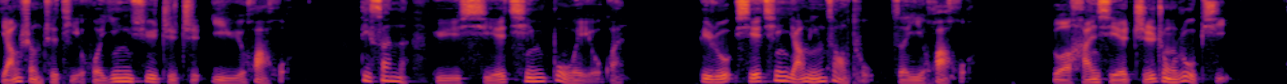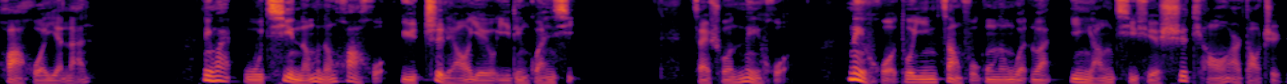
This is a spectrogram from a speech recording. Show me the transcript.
阳盛之体或阴虚之质易于化火。第三呢，与邪侵部位有关，比如邪侵阳明燥土，则易化火；若寒邪直中入脾，化火也难。另外，武器能不能化火，与治疗也有一定关系。再说内火，内火多因脏腑功能紊乱、阴阳气血失调而导致。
